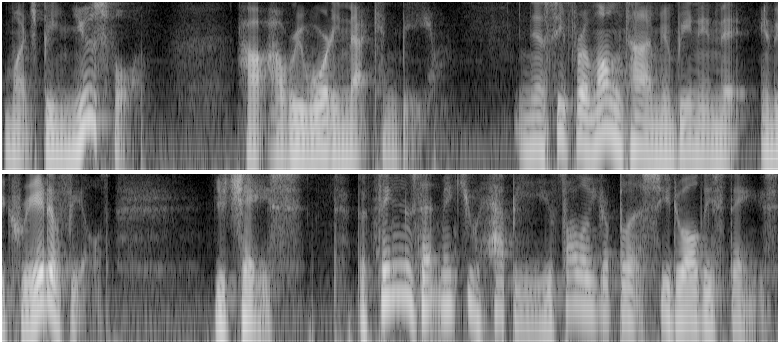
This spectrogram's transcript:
much being useful, how, how rewarding that can be. Now, see, for a long time, you know, being in the in the creative field, you chase the things that make you happy. You follow your bliss. You do all these things.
